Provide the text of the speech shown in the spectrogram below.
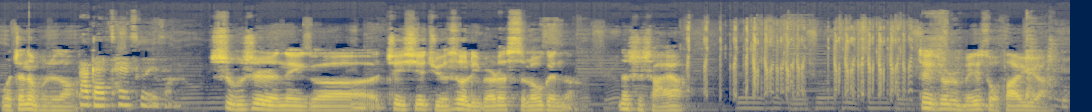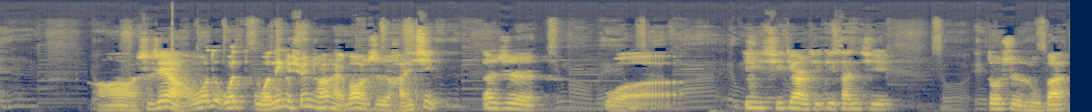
我真的不知道。大概猜测一下，是不是那个这些角色里边的 slogan 呢？那是啥呀？这就是猥琐发育啊！啊，是这样。我的我我那个宣传海报是韩信，但是我第一期、第二期、第三期都是鲁班。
